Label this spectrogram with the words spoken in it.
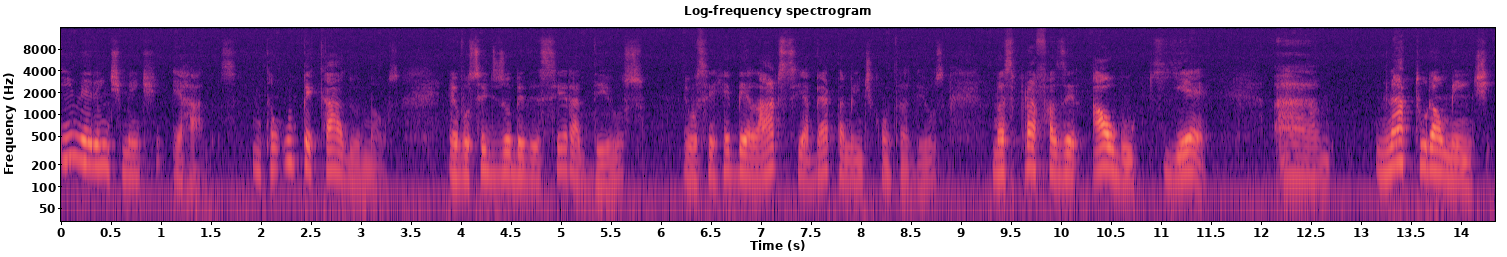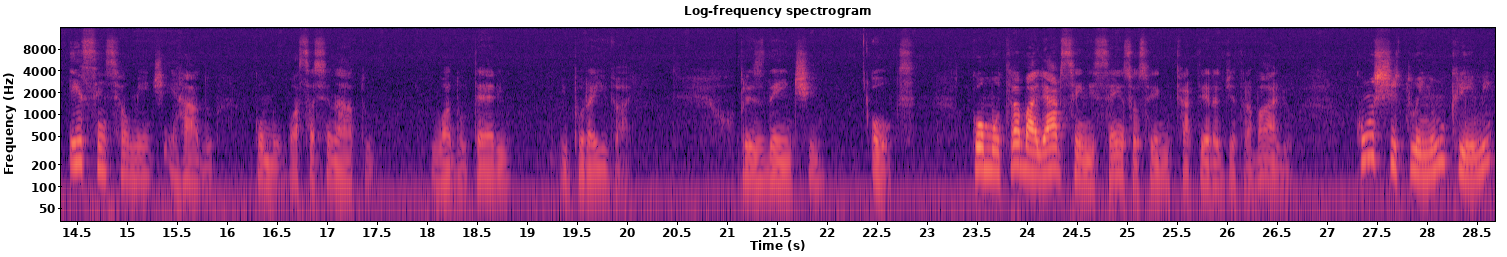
inerentemente erradas. Então, o pecado, irmãos, é você desobedecer a Deus é você rebelar-se abertamente contra Deus, mas para fazer algo que é ah, naturalmente, essencialmente errado, como o assassinato, o adultério e por aí vai. O presidente Oaks, como trabalhar sem licença ou sem carteira de trabalho, constituem um crime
